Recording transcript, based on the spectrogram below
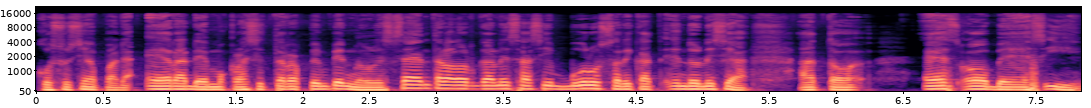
khususnya pada era demokrasi terpimpin melalui Sentral Organisasi Buruh Serikat Indonesia atau SOBSI.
